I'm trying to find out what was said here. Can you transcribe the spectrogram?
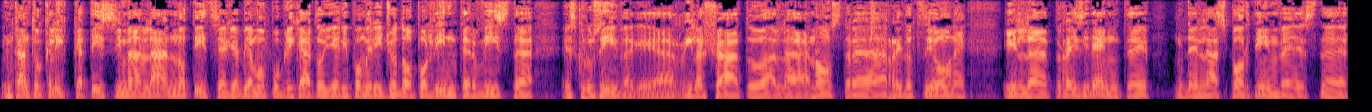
Intanto cliccatissima la notizia che abbiamo pubblicato ieri pomeriggio dopo l'intervista esclusiva che ha rilasciato alla nostra redazione il presidente della Sport Invest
